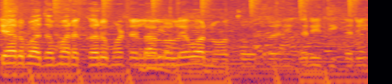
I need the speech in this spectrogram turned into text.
ત્યારબાદ અમારે ઘર માટે લાલો લેવાનો હતો તો એની ખરીદી કરી.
